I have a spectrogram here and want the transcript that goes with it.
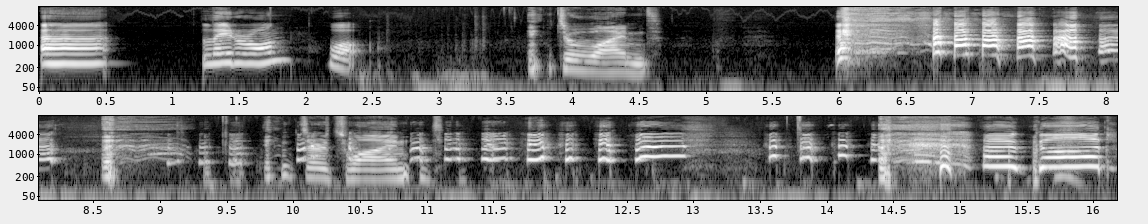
Uh, later on, what? Intertwined. Intertwined. oh God.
